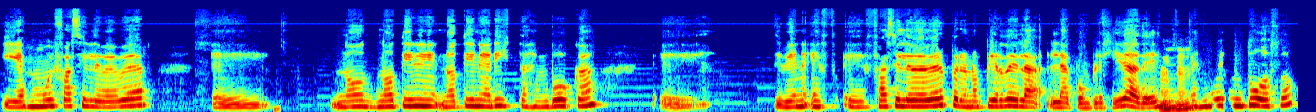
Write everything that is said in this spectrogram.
y es muy fácil de beber. Eh, no, no, tiene, no tiene aristas en boca. Eh, si bien es, fácil de beber, pero no pierde la, complejidad. Es, es muy suntuoso.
